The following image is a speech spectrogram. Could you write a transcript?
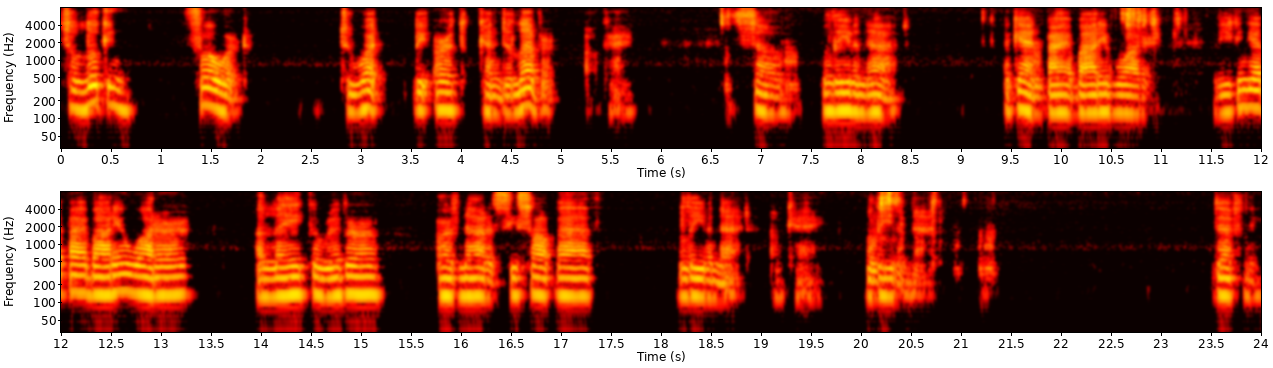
So looking forward to what the earth can deliver, okay? So believe in that. Again, by a body of water. If you can get by a body of water, a lake, a river, or if not, a sea salt bath, believe in that. Okay. Believe in that. Definitely.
